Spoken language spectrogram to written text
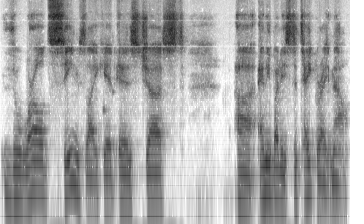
the world seems like it is just uh, anybody's to take right now.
